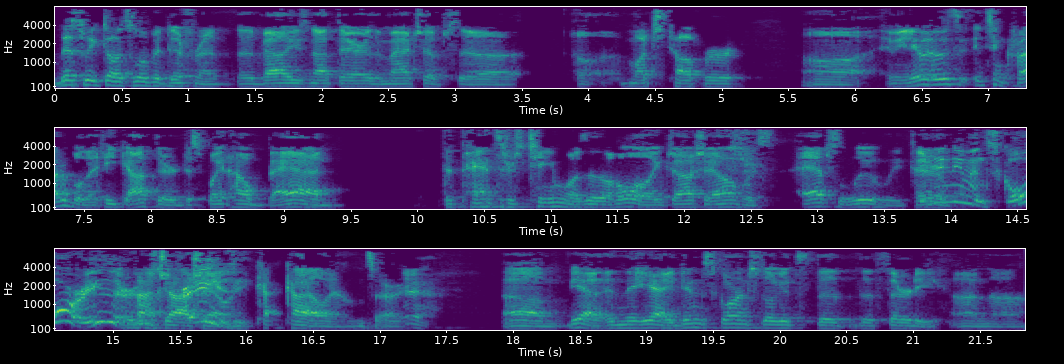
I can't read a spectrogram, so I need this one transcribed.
this week though, it's a little bit different. The value's not there. The matchups uh, uh, much tougher. Uh, I mean, it was it's incredible that he got there despite how bad the Panthers team was as a whole. Like Josh Allen was absolutely He didn't even score either. It not Josh crazy. Allen, Kyle Allen. Sorry. Yeah. Um, yeah, and the, yeah, he didn't score and still gets the the 30 on uh,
